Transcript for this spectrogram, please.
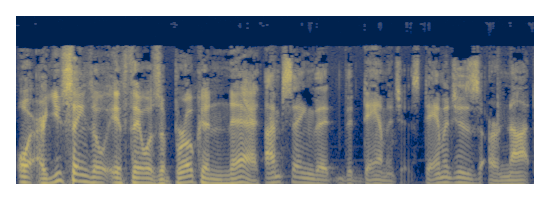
Or are you saying, though, if there was a broken neck, I'm saying that the damages damages are not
